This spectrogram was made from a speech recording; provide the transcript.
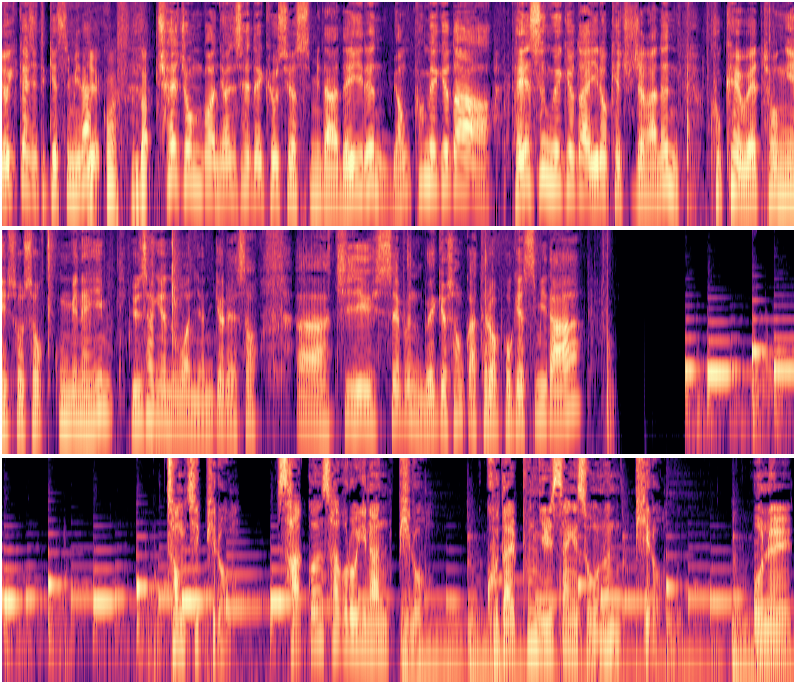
여기까지 듣겠습니다. 예, 고맙습니다. 최종건 연세대 교수였습니다. 내일은 명품 외교다, 대승 외교다 이렇게 주장하는 국회 외통위 소속 국민의힘 윤상현 의원 연 연결해서 아, G7 외교 성과 들어보겠습니다. 정치 피로, 사건 사고로 인한 피로, 고달픈 일상에서 오는 피로. 오늘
